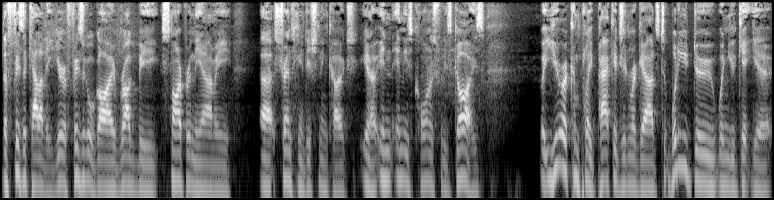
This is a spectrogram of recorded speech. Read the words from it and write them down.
the physicality. You're a physical guy, rugby, sniper in the army, uh, strength and conditioning coach. You know, in in these corners for these guys. But you're a complete package in regards to what do you do when you get your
